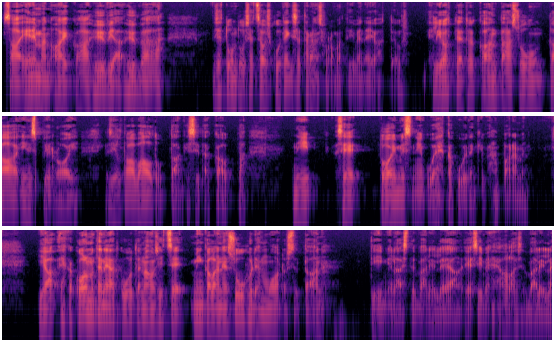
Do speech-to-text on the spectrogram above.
saa enemmän aikaa hyviä, hyvää, niin se tuntuisi, että se olisi kuitenkin se transformatiivinen johtajuus. Eli johtajat, jotka antaa suuntaa, inspiroi ja siltä on valtuuttaakin sitä kautta, niin se toimisi niin kuin ehkä kuitenkin vähän paremmin. Ja ehkä kolmantena jatkuvuutena on sitten se, minkälainen suhde muodostetaan tiimiläisten välille ja esimiehen alaisen välille.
